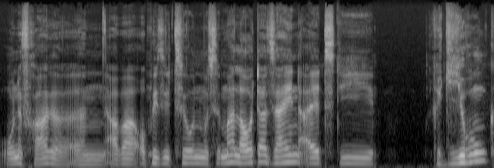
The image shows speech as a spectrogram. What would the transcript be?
ohne Frage. Ähm, Aber Opposition muss immer lauter sein als die Regierung.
